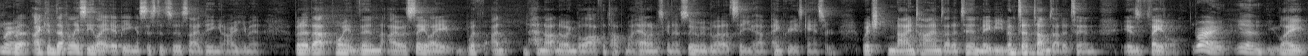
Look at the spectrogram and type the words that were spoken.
Right. But I can definitely see like it being assisted suicide being an argument. But at that point, then I would say like with I not knowing the law off the top of my head, I'm just going to assume maybe like let's say you have pancreas cancer, which nine times out of ten, maybe even ten times out of ten, is fatal Right. Yeah. like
